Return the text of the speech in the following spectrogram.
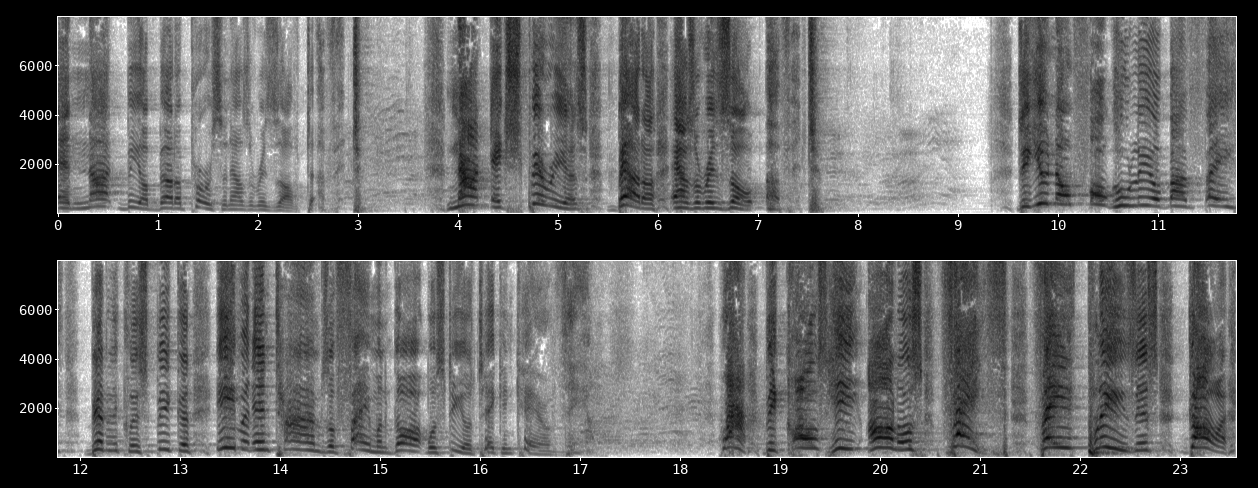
and not be a better person as a result of it. Not experience better as a result of it. Do you know folk who live by faith, biblically speaking, even in times of famine, God was still taking care of them? Why? Because he honors faith. Faith pleases God.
